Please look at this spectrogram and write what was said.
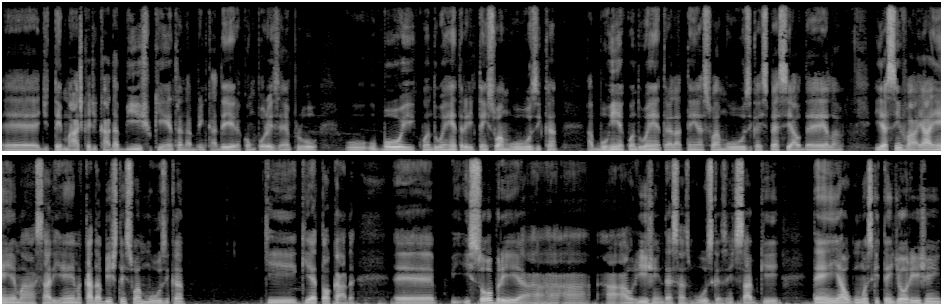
é, de temática de cada bicho que entra na brincadeira, como por exemplo o, o boi, quando entra, ele tem sua música, a burrinha, quando entra, ela tem a sua música especial dela. E assim vai, a ema, a sariema, cada bicho tem sua música que, que é tocada. É, e sobre a, a, a, origem dessas músicas, a gente sabe que tem algumas que têm de origem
